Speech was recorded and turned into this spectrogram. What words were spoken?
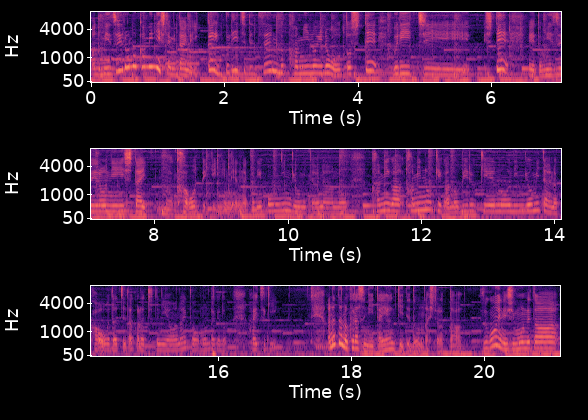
あの水色の髪にしてみたいんで一回ブリーチで全部髪の色を落としてブリーチして、えーと、水色にしたい、まあ、顔的にねなんか日本人形みたいなあの髪が髪の毛が伸びる系の人形みたいな顔立ちだからちょっと似合わないとは思うんだけど。はい次。あなたのクラスにいたヤンキーってどんな人だった？すごいね下ネタ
